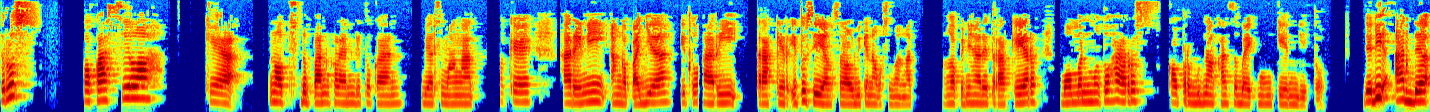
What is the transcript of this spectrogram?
Terus kok lah kayak notes depan kalian gitu kan biar semangat. Oke hari ini anggap aja itu hari terakhir. Itu sih yang selalu bikin aku semangat. Anggap ini hari terakhir momenmu tuh harus kau pergunakan sebaik mungkin gitu. Jadi ada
